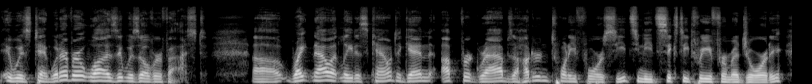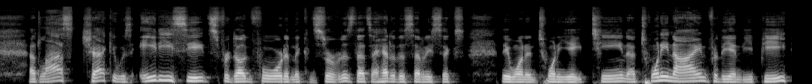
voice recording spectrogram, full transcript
it was 10. Whatever it was, it was over fast. Uh, right now, at latest count, again, up for grabs 124 seats. You need 63 for majority. At last check, it was 80 seats for Doug Ford and the Conservatives. That's ahead of the 76 they won in 2018. Uh, 29 for the NDP,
